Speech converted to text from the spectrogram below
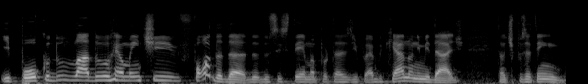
e pouco do lado realmente foda da- do, do sistema por trás Deep Web, que é a anonimidade. Então, tipo, você tem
